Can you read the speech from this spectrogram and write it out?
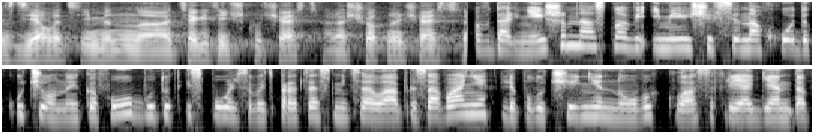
сделать именно теоретическую часть, расчетную часть. В дальнейшем на основе имеющихся находок ученые КФУ будут использовать процесс мицеллообразования для получения новых классов реагентов.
